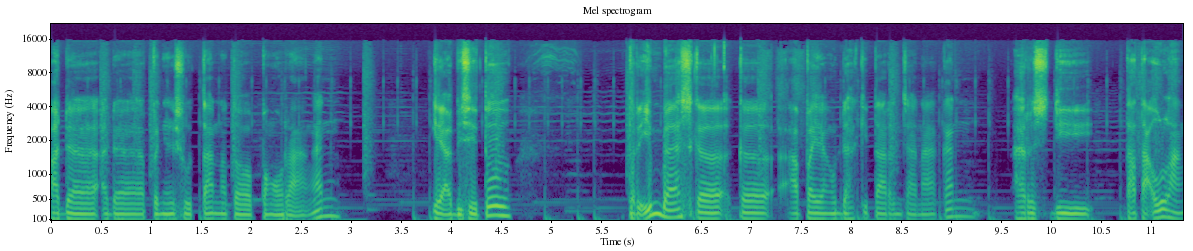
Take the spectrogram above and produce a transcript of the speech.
ada ada penyusutan atau pengurangan ya habis itu berimbas ke ke apa yang udah kita rencanakan harus ditata ulang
